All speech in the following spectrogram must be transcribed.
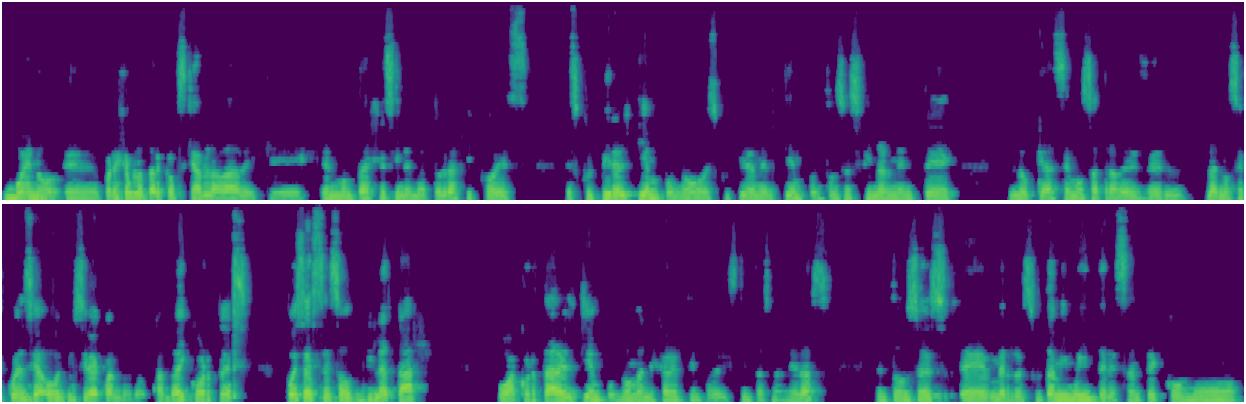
Bueno, eh, por ejemplo, Tarkovsky hablaba de que el montaje cinematográfico es esculpir el tiempo, ¿no? O esculpir en el tiempo. Entonces, finalmente, lo que hacemos a través del plano secuencia, o inclusive cuando, cuando hay cortes, pues es eso, dilatar o acortar el tiempo, ¿no? Manejar el tiempo de distintas maneras entonces, eh, me resulta a mí muy interesante cómo,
